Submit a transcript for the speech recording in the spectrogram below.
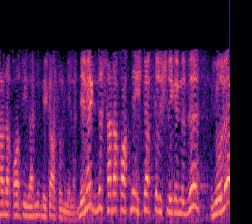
sadaqotinglarni bekor qilmanglar. Demak, biz sadaqotni ehtiyot qilishligimizni yo'li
